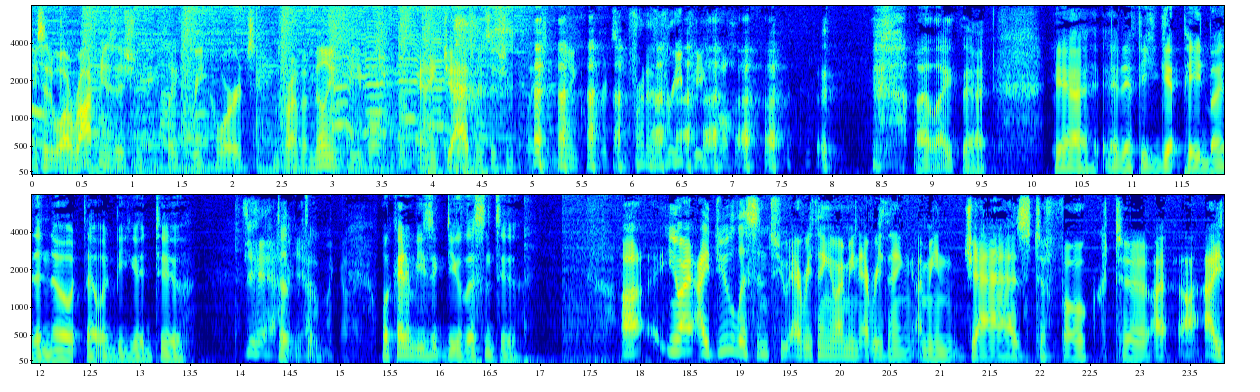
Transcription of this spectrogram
he said, well, a rock musician can play three chords in front of a million people, and a jazz musician plays a million chords in front of three people. I like that. Yeah, and if you could get paid by the note, that would be good too. Yeah, the, yeah. The, oh my God. What kind of music do you listen to? Uh, you know, I, I, do listen to everything. I mean, everything. I mean, jazz to folk to. I, I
